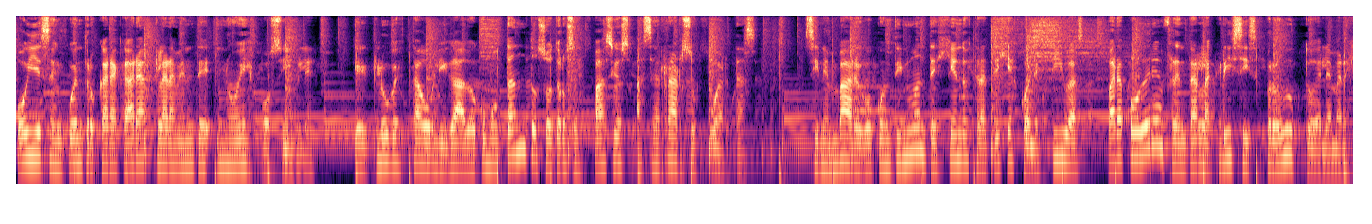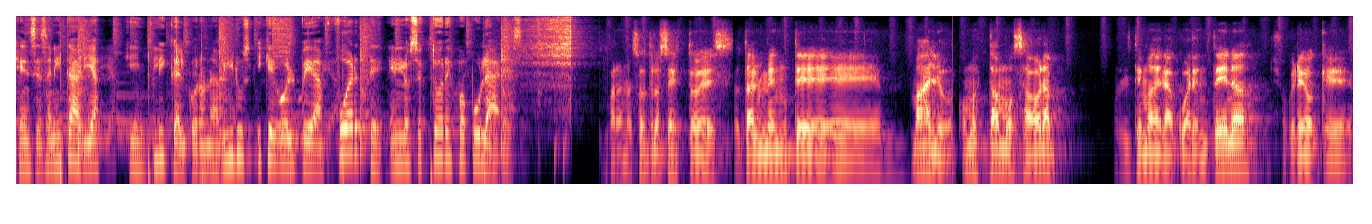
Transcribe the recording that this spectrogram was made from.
Hoy ese encuentro cara a cara claramente no es posible. El club está obligado, como tantos otros espacios, a cerrar sus puertas. Sin embargo, continúan tejiendo estrategias colectivas para poder enfrentar la crisis producto de la emergencia sanitaria que implica el coronavirus y que golpea fuerte en los sectores populares. Para nosotros esto es totalmente malo. ¿Cómo estamos ahora por el tema de la cuarentena? Yo creo que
